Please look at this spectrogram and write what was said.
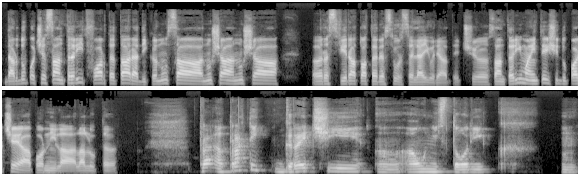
dar după ce s-a întărit foarte tare, adică nu, s-a, nu, și-a, nu și-a uh, răsfirat toate resursele aiurea. Deci uh, s-a întărit mai întâi și după aceea a pornit la, la luptă. Uh, practic, grecii uh, au un istoric în,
